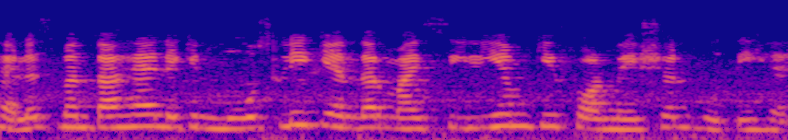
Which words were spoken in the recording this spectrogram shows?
थैलस बनता है, लेकिन मोस्टली के अंदर माइसीलियम की फॉर्मेशन होती है।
